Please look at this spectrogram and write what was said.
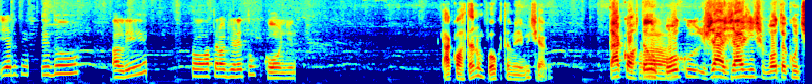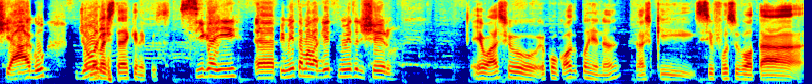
E ele tem sido ali pro lateral direito um cone. Tá cortando um pouco também, viu, Thiago? Tá cortando Ah. um pouco. Já já a gente volta com o Thiago. Johnny, Problemas técnicos. siga aí. é, pimenta malagueta e pimenta de cheiro. Eu acho, eu concordo com o Renan. Eu acho que se fosse votar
